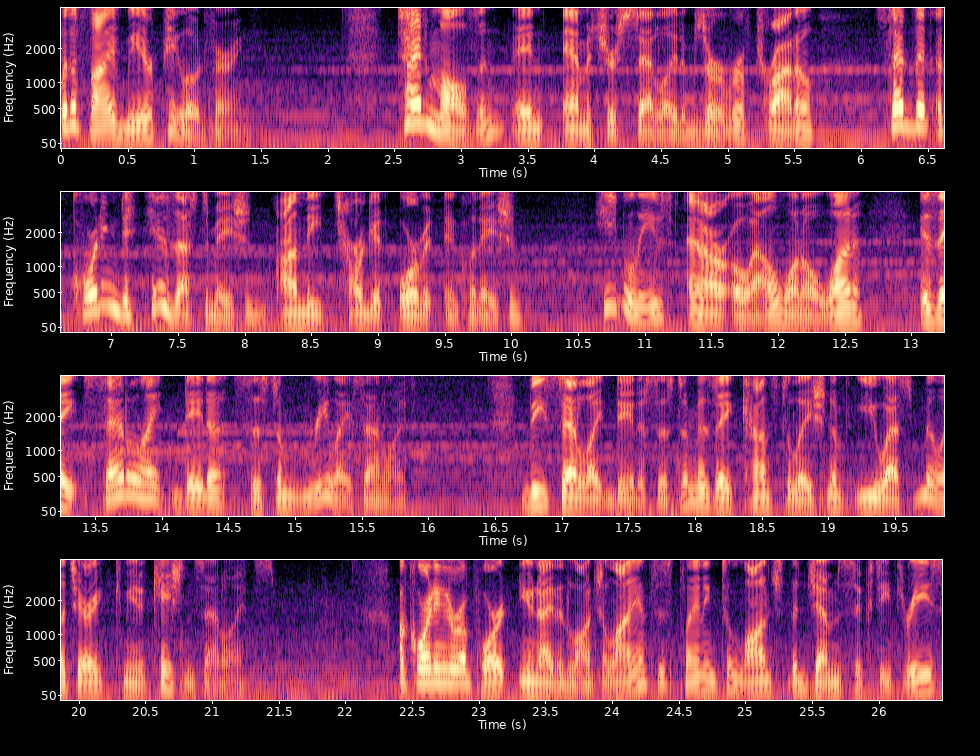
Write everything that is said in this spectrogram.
with a 5-meter payload fairing. Ted Molczan, an amateur satellite observer of Toronto, said that according to his estimation on the target orbit inclination, he believes NROL 101 is a Satellite Data System Relay satellite. The Satellite Data System is a constellation of U.S. military communication satellites. According to report, United Launch Alliance is planning to launch the GEM 63s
